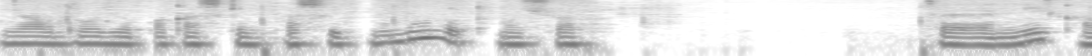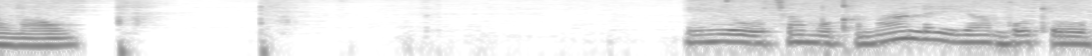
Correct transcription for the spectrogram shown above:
Я в друзі поки скін просити не буду, тому що це мій канал. І у цьому каналі я буду.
